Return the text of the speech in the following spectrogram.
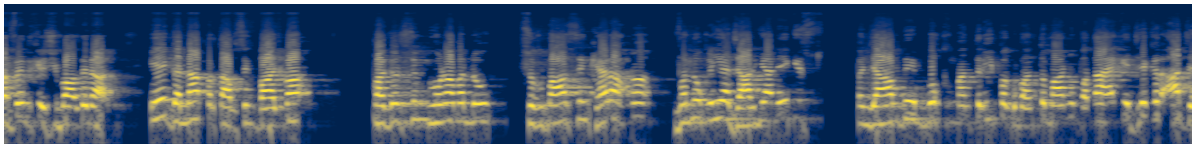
ਅਰਵਿੰਦ ਕੇਜਰੀਵਾਲ ਦੇ ਨਾਲ। ਇਹ ਗੱਲਾਂ ਪ੍ਰਤਾਪ ਸਿੰਘ ਬਾਜਵਾ ਭਗਤ ਸਿੰਘ ਹੋਣਾ ਵੱਲੋਂ, ਸੁਖਪਾਲ ਸਿੰਘ ਖਹਿਰਾ ਹੋਣਾ ਵੱਲੋਂ ਕਹੀਆਂ ਜਾ ਨੇ ਕਿ ਪੰਜਾਬ ਦੇ ਮੁੱਖ ਮੰਤਰੀ ਭਗਵੰਤ ਮਾਨ ਨੂੰ ਪਤਾ ਹੈ ਕਿ ਜੇਕਰ ਅੱਜ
